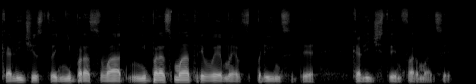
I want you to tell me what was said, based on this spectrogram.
количество, непросват, непросматриваемое в принципе количество информации.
